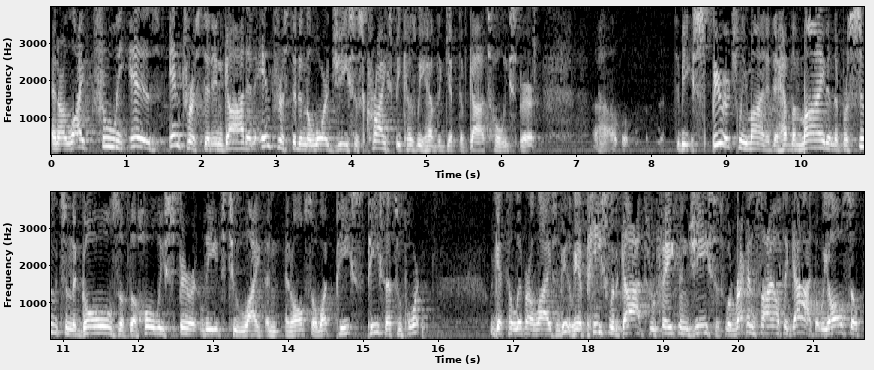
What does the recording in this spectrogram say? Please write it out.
And our life truly is interested in God and interested in the Lord Jesus Christ because we have the gift of God's Holy Spirit. Uh, to be spiritually minded, to have the mind and the pursuits and the goals of the Holy Spirit leads to life and, and also what? Peace? Peace, that's important. We get to live our lives in peace. We have peace with God through faith in Jesus. We're reconciled to God, but we also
